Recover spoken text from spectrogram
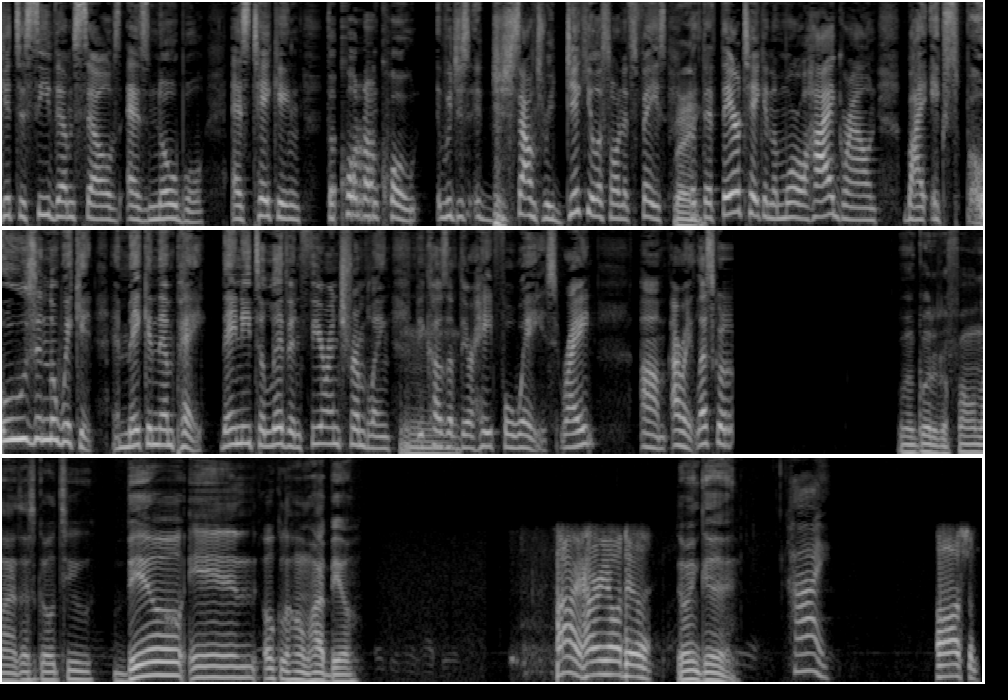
get to see themselves as noble, as taking the quote unquote, which is it just sounds ridiculous on its face, Right. but that they're taking the moral high ground by exposing the wicked and making them pay. They need to live in fear and trembling because Mm. of their hateful ways, right? Um, all right, let's go. We're gonna go to the phone lines. Let's go to Bill in Oklahoma. Hi, Bill. Hi, how are y'all doing? Doing good. Hi. Awesome.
